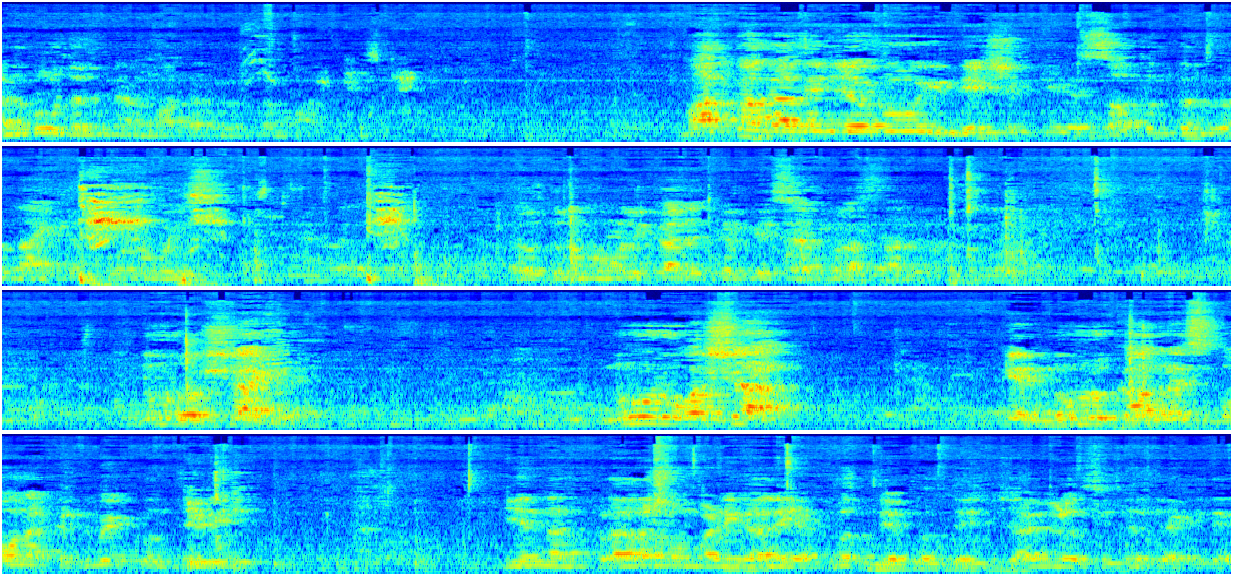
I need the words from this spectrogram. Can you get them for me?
ಅನುಭವದಲ್ಲಿ ನಾನು ಮಾತಾಡುವಂತ ಮಾತು. ಮಹಾತ್ಮ ಗಾಂಧೀಜಿಯವರು ಈ ದೇಶಕ್ಕೆ ಸ್ವಾತಂತ್ರ್ಯದ ನಾಯಕತ್ವವನ್ನು ವಹಿಸಿದ್ದಾರೆ. ಇವತ್ತು ನಮ್ಮ ಮಲ್ಲಿಕಾರ್ಜುನ ಖರ್ಗೆ ಸಾಹೇಬರ ಸ್ಥಾನ ನೂರು ವರ್ಷ ಆಗಿದೆ. ನೂರು ವರ್ಷಕ್ಕೆ ನೂರು ಕಾಂಗ್ರೆಸ್ ಭವನ ಕಟ್ಟಬೇಕು ಅಂತೇಳಿ ಏನ್ ನಾನು ಪ್ರಾರಂಭ ಮಾಡಿದಾಗ ಎಪ್ಪತ್ತು ಎಪ್ಪತ್ತೈದು ಜಾಗಗಳ ಸಿದ್ಧತೆ ಆಗಿದೆ.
